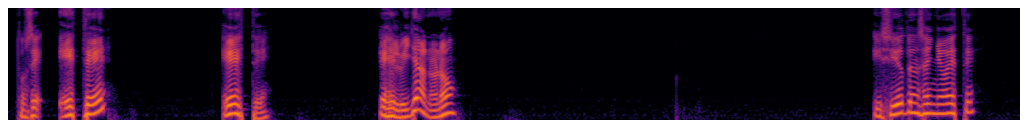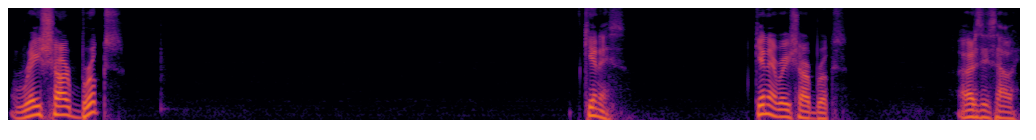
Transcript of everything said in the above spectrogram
Entonces, este, este es el villano, ¿no? Y si yo te enseño este, Rayshard Brooks, ¿quién es? ¿Quién es Rayshard Brooks? A ver si sabe.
